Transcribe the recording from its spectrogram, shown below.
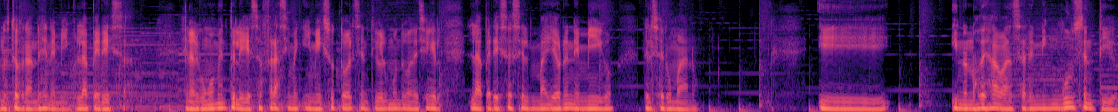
nuestros grandes enemigos, la pereza. En algún momento leí esa frase y me, hizo todo el sentido del mundo cuando decía que la pereza es el mayor enemigo del ser humano. Y, no nos deja avanzar en ningún sentido.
